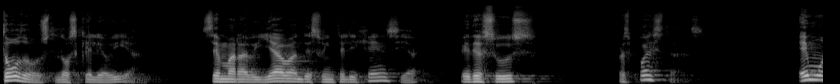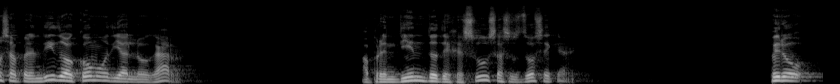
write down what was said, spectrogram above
Todos los que le oían se maravillaban de su inteligencia y de sus respuestas. Hemos aprendido a cómo dialogar, aprendiendo de Jesús a sus doce años. Pero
